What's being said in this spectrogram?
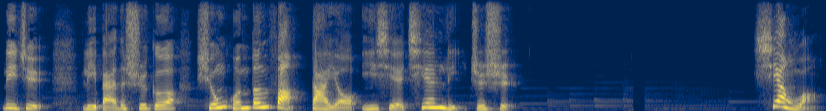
例句：李白的诗歌雄浑奔放，大有一泻千里之势。向往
